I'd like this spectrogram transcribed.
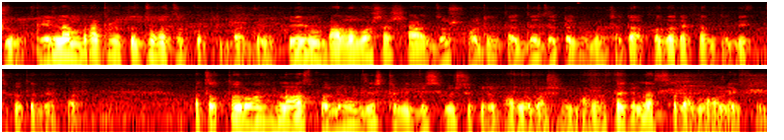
two. এই নাম্বার আপনারা তো যোগাযোগ করতে পারবেন। প্রেম, ভালোবাসা, সাহায্য, সহযোগিতা, যে যেটা করবেন সেটা আপনাদের একান্ত ব্যক্তিগত ব্যাপার। অর্থাৎ নাচ পারেন এবং দেশটাকে বেশি বেশি করে ভালোবাসেন। ভালো থাকেন, আসসালামু আলাইকুম।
